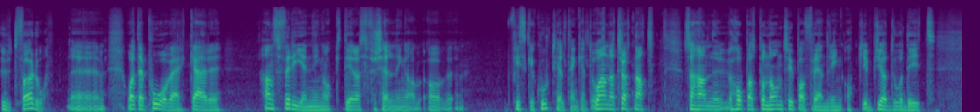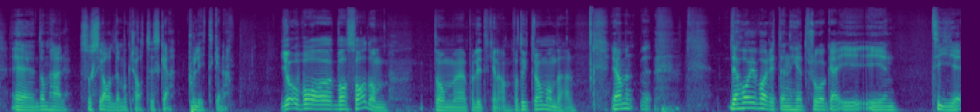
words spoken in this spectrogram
utför då. Eh, och att det påverkar hans förening och deras försäljning av, av eh, fiskekort helt enkelt. Och han har tröttnat. Så han hoppas på någon typ av förändring och bjöd då dit eh, de här socialdemokratiska politikerna. Ja, och vad, vad sa de, de politikerna? Vad tyckte de om det här? Ja, men det har ju varit en het fråga i, i en tio,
